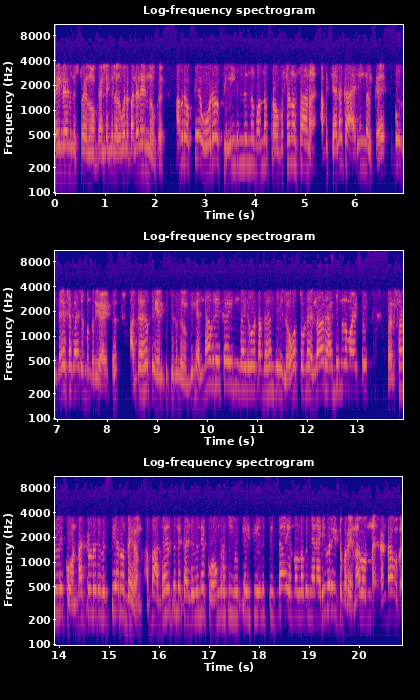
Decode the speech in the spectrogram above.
റെയിൽവേ മിനിസ്റ്ററെ നോക്ക് അല്ലെങ്കിൽ അതുപോലെ പലരെയും നോക്ക്. അവരൊക്കെ ഓരോ ഫീൽഡിൽ നിന്ന് വന്ന പ്രൊഫഷണൽസ് ആണ്. അപ്പൊ ചില കാര്യങ്ങൾക്ക് ഇപ്പോൾ വിദേശകാര്യമന്ത്രിയായിട്ട് അദ്ദേഹത്തെ ഏൽപ്പിച്ചിരുന്നുവെങ്കിൽ എല്ലാവരെക്കാളും കഴിവായിട്ട് അദ്ദേഹം ചെയ്യും. ലോകത്തുള്ള എല്ലാ രാജ്യങ്ങളുമായിട്ട് പേഴ്സണലി കോണ്ടാക്ട് ഉള്ള ഒരു വ്യക്തിയാണ് അദ്ദേഹം. അപ്പൊ അദ്ദേഹത്തിന്റെ കഴിവിനെ കോൺഗ്രസ് യൂട്ടിലൈസ് ചെയ്തിട്ടില്ല എന്നുള്ളത് ഞാൻ അടിവരയിട്ട് പറയുന്നു. അതൊന്ന്. രണ്ടാമത്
